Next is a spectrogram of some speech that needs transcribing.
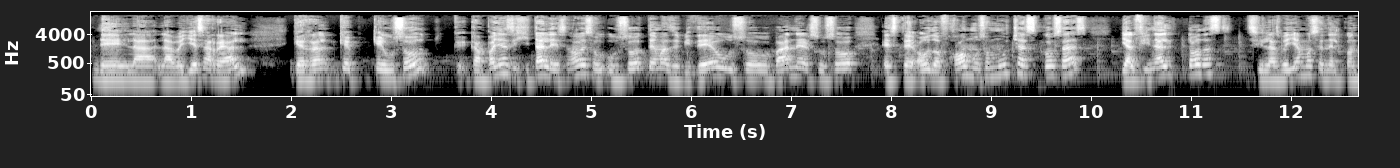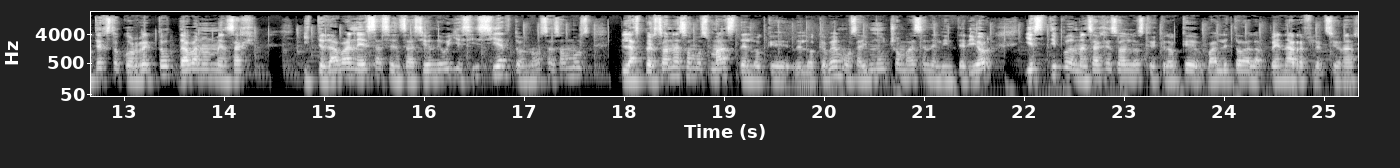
de la, belleza real, que, que, usó campañas digitales, ¿no? usó temas de video, usó banners, usó este out of home, usó muchas cosas y al final todas, si las veíamos en el contexto correcto, daban un mensaje y te daban esa sensación de, oye, sí es cierto, ¿no? O sea, somos, las personas somos más de lo que, de lo que vemos, hay mucho más en el interior y ese tipo de mensajes son los que creo que vale toda la pena reflexionar.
